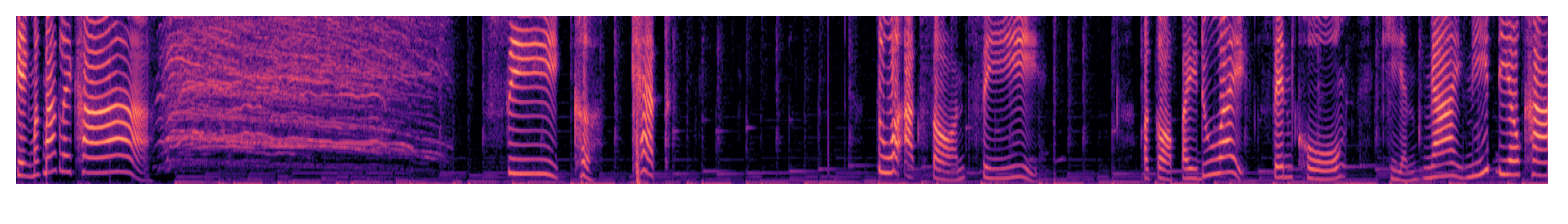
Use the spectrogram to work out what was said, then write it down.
เก่งมาก ๆ เลยค่ะ seek cat ตัวอักษร C ประกอบไปด้วย เส้นโค้ง เขียนง่ายนิดเดียวค่ะ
